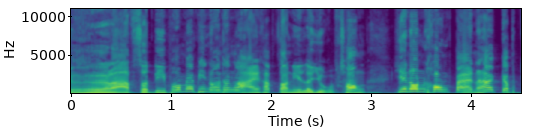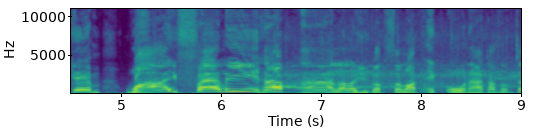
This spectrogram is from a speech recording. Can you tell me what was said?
กราบสวัสดีพ่อแม่พี่น้องทั้งหลายครับ ตอนนี้เราอยู่กับช่องเฮียนนท์คลองแปดนะฮะ กับเกม Y f a i r y ครับ อ่า แล้วเราอยู่กับ Slot XO นะ ถ้าสนใจ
